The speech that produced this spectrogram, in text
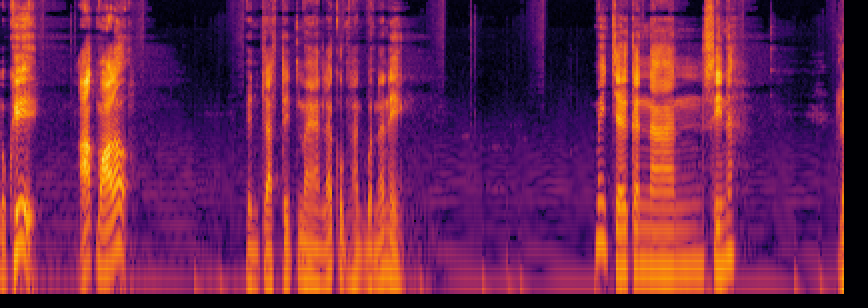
ลูกพี่อาร์คมาแล้ว เป็นจัสติสแมนและกลุ่มทันบนนั่นเอง ไม่เจอกันนานสินะ เร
